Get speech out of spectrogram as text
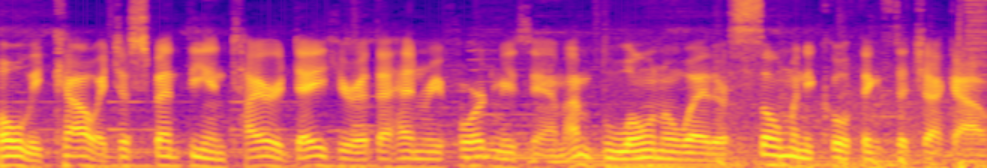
Holy cow, I just spent the entire day here at the Henry Ford Museum. I'm blown away. There's so many cool things to check out.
